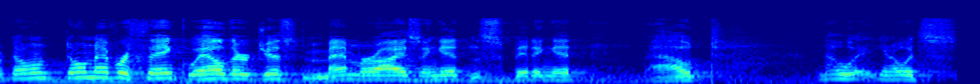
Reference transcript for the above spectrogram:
don't, don't ever think, well, they're just memorizing it and spitting it out. No, you know, it's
